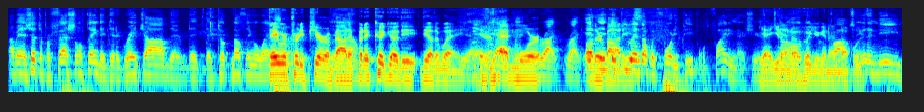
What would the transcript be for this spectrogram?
I mean, it's just a professional thing. They did a great job. They they, they took nothing away. They were pretty pure about it, but it could go the the other way Yeah, if you had more. right, right. Other if, If you end up with forty people fighting next year, Yeah, you don't know who you're gonna end up problems. So with. You're going to need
